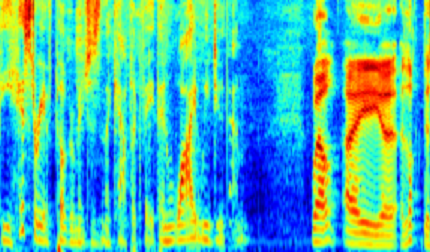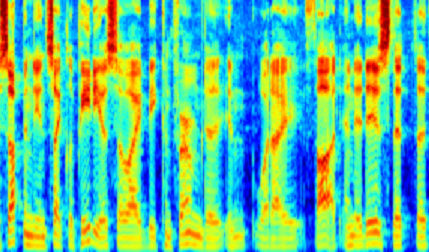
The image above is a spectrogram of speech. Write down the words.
the history of pilgrimages in the Catholic faith and why we do them? Well, I, uh, looked this up in the encyclopedia so I'd be confirmed uh, in what I thought, and it is that the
